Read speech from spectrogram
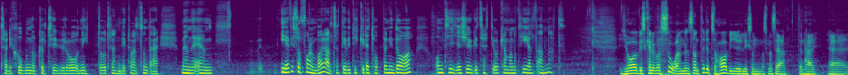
tradition och kultur och nytt och trendigt och allt sånt där. Men ehm, är vi så formbara alltså att det vi tycker är toppen idag om 10, 20, 30 år kan vara något helt annat? Ja, visst kan det vara så, men samtidigt så har vi ju liksom, vad ska man säga, den här eh,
